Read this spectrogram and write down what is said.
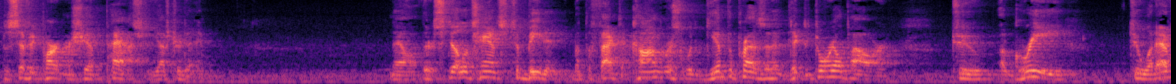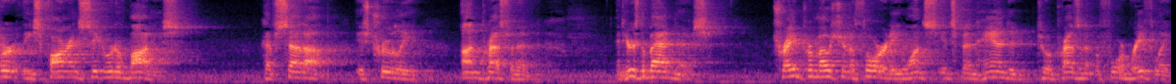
Pacific Partnership passed yesterday. Now, there's still a chance to beat it, but the fact that Congress would give the president dictatorial power to agree to whatever these foreign secretive bodies have set up is truly unprecedented. And here's the bad news Trade Promotion Authority, once it's been handed to a president before briefly,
